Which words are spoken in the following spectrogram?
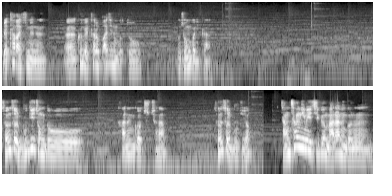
메타가 있으면은 에, 그 메타로 빠지는 것도 좋은 거니까. 전설 무기 정도 가는 거 추천함? 전설 무기요? 장창님이 지금 말하는 거는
